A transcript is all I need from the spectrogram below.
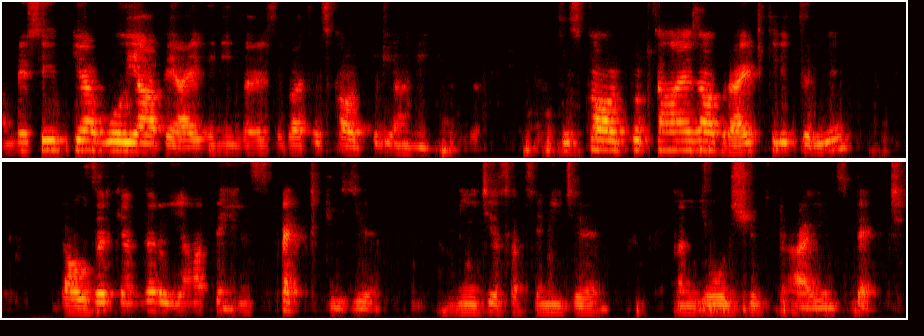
हमने सेव किया, वो यहाँ पे आएगी नहीं, ज़ाहिर सी बात उसका आउटपुट यहाँ नहीं आएगा। तो इसका आउटपुट कहाँ आएगा, आप राइट क्लिक करिए ब्राउज़र के अंदर यहाँ पे इंस्पेक्ट कीजिए। नीचे, सबसे नीचे कंट्रोल शिफ्ट आई इंस्पेक्ट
